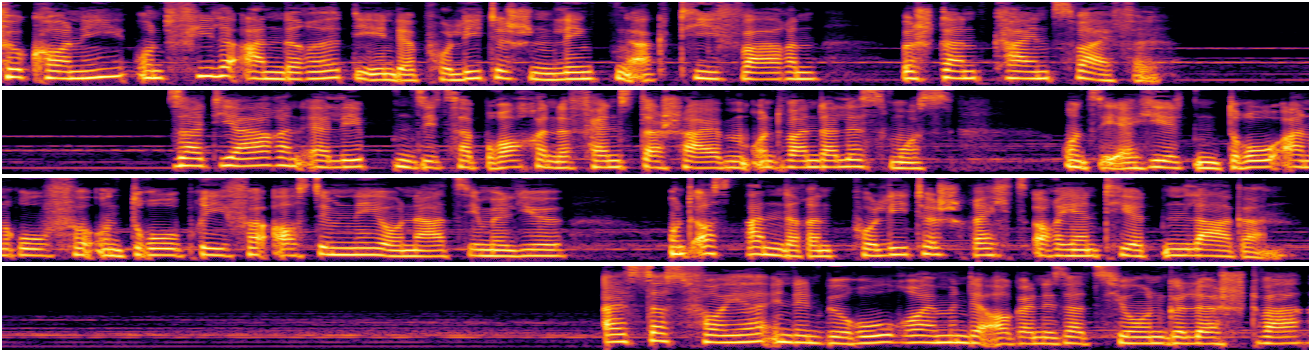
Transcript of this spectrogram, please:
Für Conny und viele andere, die in der politischen Linken aktiv waren, bestand kein Zweifel. Seit Jahren erlebten sie zerbrochene Fensterscheiben und Vandalismus, und sie erhielten Drohanrufe und Drohbriefe aus dem Neonazi-Milieu und aus anderen politisch rechtsorientierten Lagern. Als das Feuer in den Büroräumen der Organisation gelöscht war,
